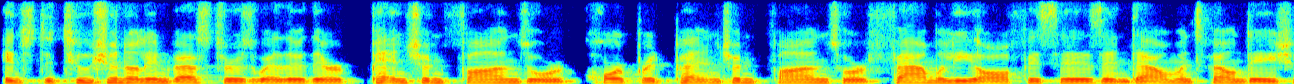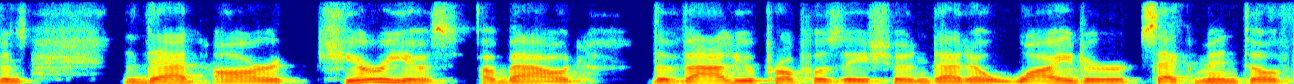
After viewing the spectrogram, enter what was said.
institutional investors, whether they're pension funds or corporate pension funds or family offices, endowments, foundations, that are curious about the value proposition that a wider segment of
